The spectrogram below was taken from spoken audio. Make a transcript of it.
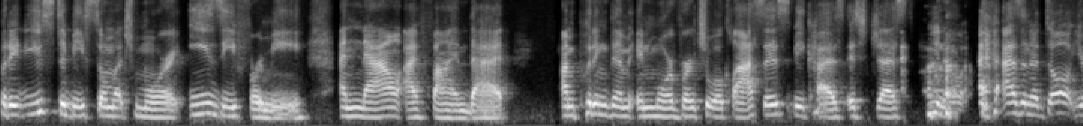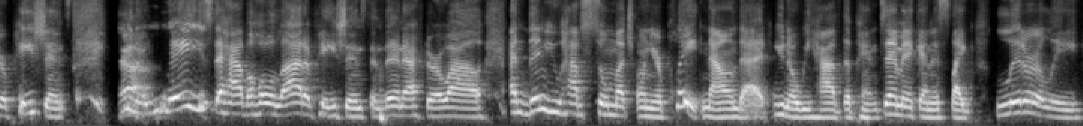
but it used to be so much more easy for me. And now I find that I'm putting them in more virtual classes because it's just, you know, as an adult, your patience, yeah. you know, you may used to have a whole lot of patience. And then after a while, and then you have so much on your plate now that, you know, we have the pandemic and it's like literally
